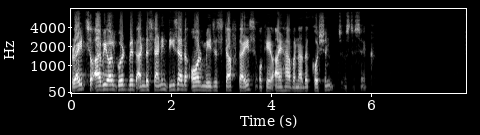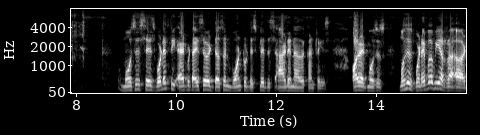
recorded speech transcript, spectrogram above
Right. So are we all good with understanding? These are the all major stuff, guys. Okay. I have another question. Just a sec. Moses says, what if the advertiser doesn't want to display this ad in other countries? All right, Moses. Moses, whatever we are uh,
